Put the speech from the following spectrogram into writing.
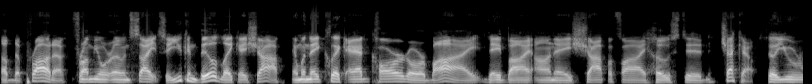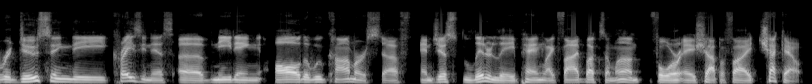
of the product from your own site. So you can build like a shop. And when they click add card or buy, they buy on a Shopify hosted checkout. So you're reducing the craziness of needing all the WooCommerce stuff and just literally paying like five bucks a month for a Shopify checkout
